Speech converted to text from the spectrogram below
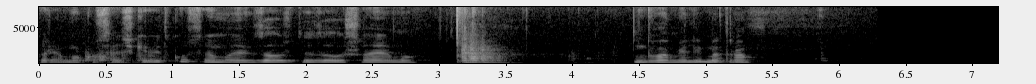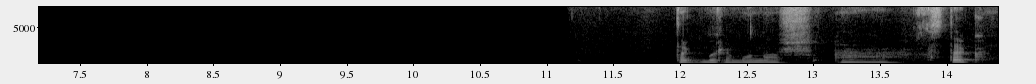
Беремо кусачки, відкусуємо, як завжди залишаємо 2 мм. Так, беремо наш е, стек.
